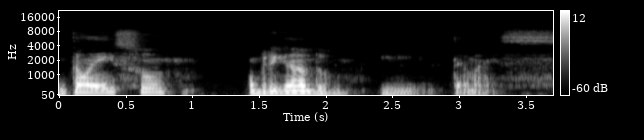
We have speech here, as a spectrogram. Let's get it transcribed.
Então é isso, obrigado e até mais.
